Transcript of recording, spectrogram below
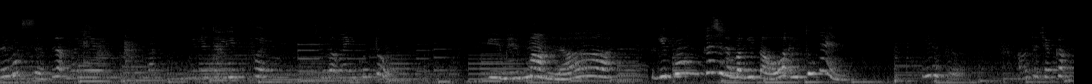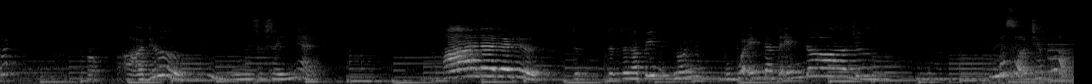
Dari masa pula boleh punya telefon sebab main kutu? Eh, memanglah. Lagipun kan saya dah bagi tahu awak itu kan? Ya ke? Awak tak cakap pun? Ah, Ada. Hmm, so saya ingat. Ah, ada, ada, ada. Tetapi Noni buat endah tak endah je. Masa awak cakap?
